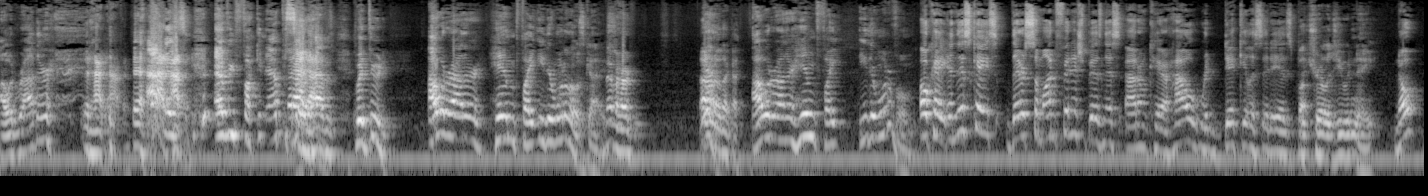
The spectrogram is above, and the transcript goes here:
I would rather It had to happen. it happens every fucking episode. It had happens. But dude, I would rather him fight either one of those guys. Never heard. I don't know that guy. I would rather him fight either one of them. Okay, in this case, there's some unfinished business. I don't care how ridiculous it is, The but trilogy with Nate. Nope.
